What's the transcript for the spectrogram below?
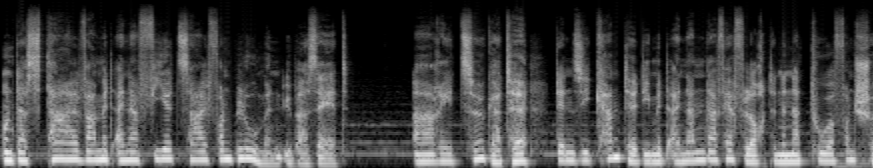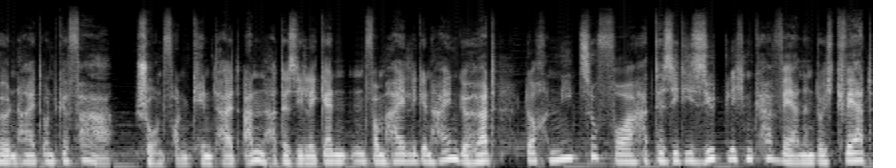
und das Tal war mit einer Vielzahl von Blumen übersät. Ari zögerte, denn sie kannte die miteinander verflochtene Natur von Schönheit und Gefahr. Schon von Kindheit an hatte sie Legenden vom heiligen Hain gehört, doch nie zuvor hatte sie die südlichen Kavernen durchquert,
